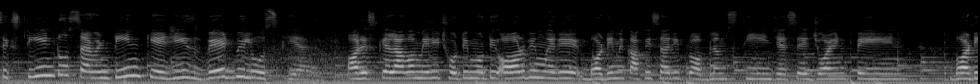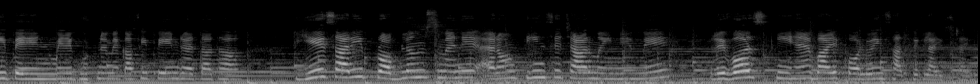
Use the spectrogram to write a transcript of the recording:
16 टू 17 के वेट भी लूज़ किया है। और इसके अलावा मेरी छोटी मोटी और भी मेरे बॉडी में काफ़ी सारी प्रॉब्लम्स थी, जैसे जॉइंट पेन बॉडी पेन मेरे घुटने में काफ़ी पेन रहता था। ये सारी प्रॉब्लम्स मैंने अराउंड तीन से चार महीने में रिवर्स की हैं बाय फॉलोइंग सात्विक लाइफस्टाइल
